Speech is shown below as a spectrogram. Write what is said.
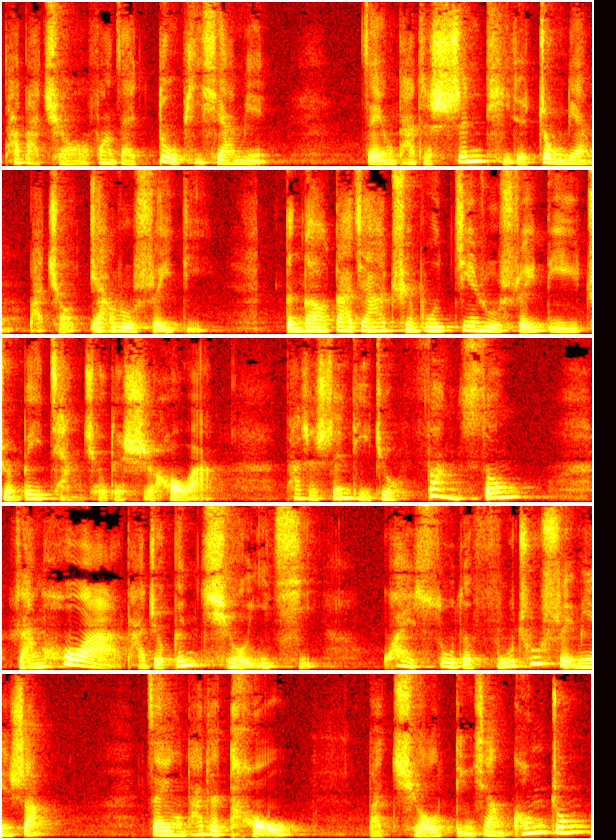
他把球放在肚皮下面，再用他的身体的重量把球压入水底。等到大家全部进入水底准备抢球的时候啊，他的身体就放松，然后啊，他就跟球一起。快速的浮出水面上，再用他的头把球顶向空中，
